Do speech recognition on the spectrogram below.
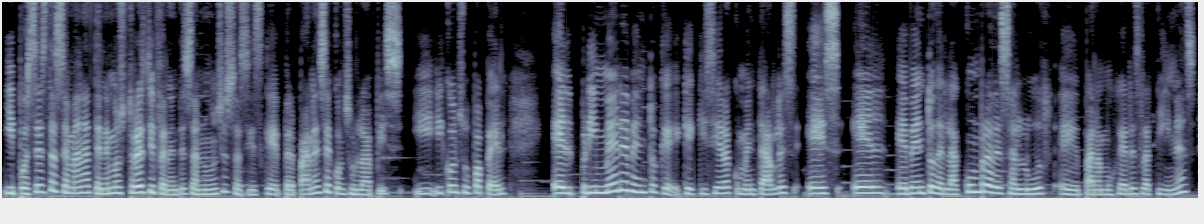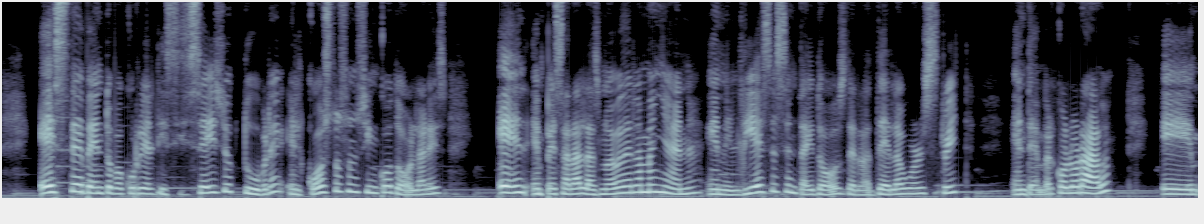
Y pues esta semana tenemos tres diferentes anuncios, así es que prepárense con su lápiz y, con su papel. El primer evento que, quisiera comentarles es el evento de la Cumbre de Salud eh, para Mujeres Latinas. Este evento va a ocurrir el 16 de octubre, el costo son 5 dólares empezará a las 9 de la mañana en el 1062 de la Delaware Street en Denver, Colorado. Eh,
